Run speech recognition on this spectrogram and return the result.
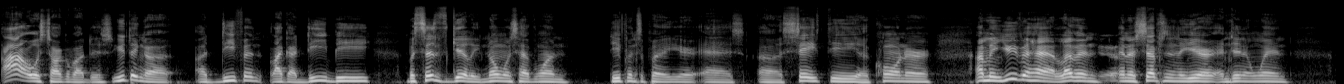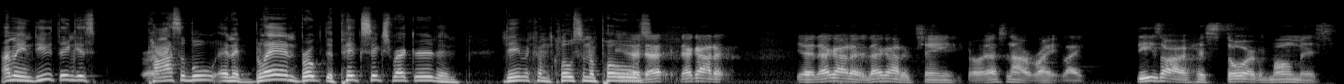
I always talk about this. You think a a defense like a DB, but since Gilly, no one's have won defensive player year as a safety, a corner. I mean, you even had 11 Yeah. interceptions in a year and didn't win. I mean, do you think it's Right. possible? And it Bland broke the pick six record and didn't even come close in the Yeah, polls. that that gotta. Yeah, that gotta that gotta change, bro. That's not right. Like these are historic moments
